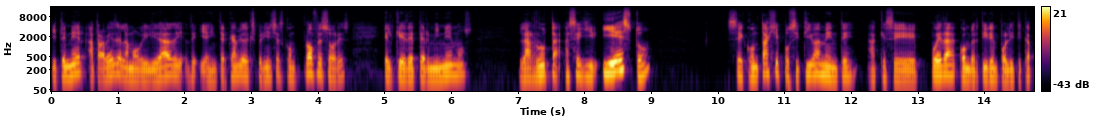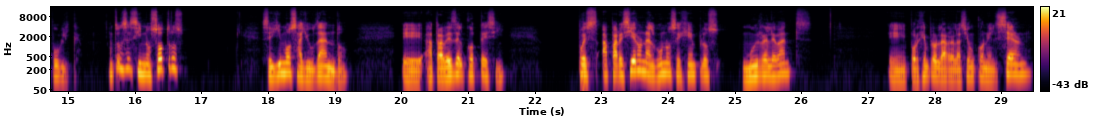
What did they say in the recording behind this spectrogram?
y tener a través de la movilidad e intercambio de experiencias con profesores el que determinemos la ruta a seguir. Y esto se contagie positivamente a que se pueda convertir en política pública. Entonces, si nosotros seguimos ayudando eh, a través del COTESI, pues aparecieron algunos ejemplos muy relevantes. Eh, por ejemplo, la relación con el CERN,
